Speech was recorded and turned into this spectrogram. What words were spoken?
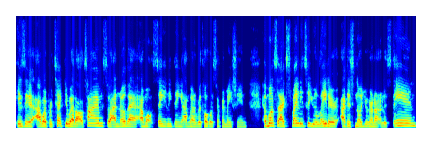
Is it I will protect you at all times? So I know that I won't say anything. I'm going to withhold this information. And once I explain it to you later, I just know you're going to understand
